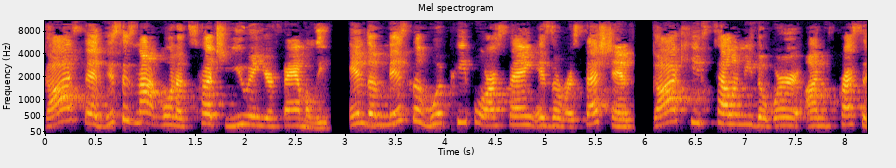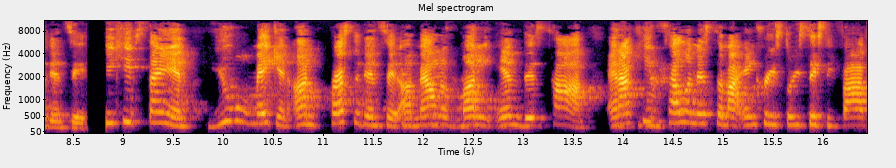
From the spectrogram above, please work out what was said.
God said this is not going to touch you and your family. In the midst of what people are saying is a recession, God keeps telling me the word unprecedented. He keeps saying, You will make an unprecedented amount of money in this time. And I keep mm-hmm. telling this to my Increase 365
